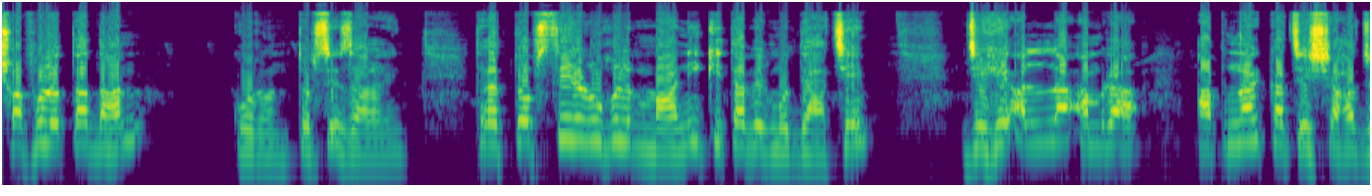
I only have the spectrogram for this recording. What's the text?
সফলতা দান করুন। তফসির জালালাইন তাহলে তফসির রুহুল মানি কিতাবের মধ্যে আছে যে, হে আল্লাহ, আমরা আপনার কাছে সাহায্য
